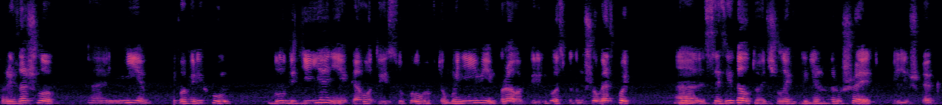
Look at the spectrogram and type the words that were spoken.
произошло э, не по греху блудодеяния кого-то из супругов, то мы не имеем права перед Господом, что Господь созидал, то человек не разрушает. Видишь, как.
